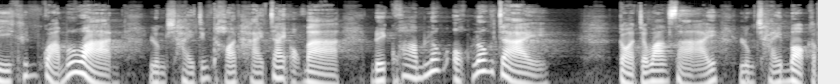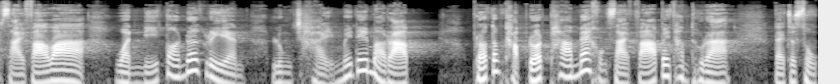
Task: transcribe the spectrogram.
ดีขึ้นกว่าเมื่อวาน ลุงชัยจึงถอนหายใจออกมา ด้วยความโล่งอกโล่งใจ ก่อนจะวางสาย ลุงชัยบอกกับสายฟ้าว่า วันนี้ตอนเลิกเรียน ลุงชัยไม่ได้มารับ เพราะต้องขับรถพาแม่ของสายฟ้าไปทำธุระ แต่จะส่ง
